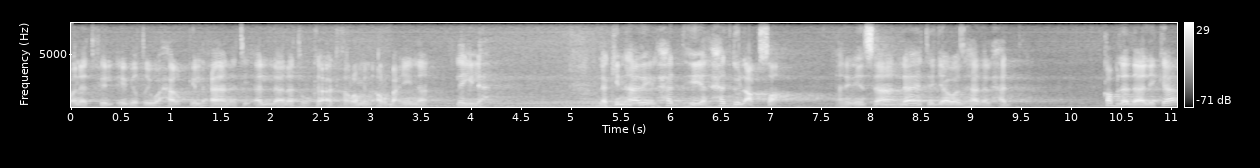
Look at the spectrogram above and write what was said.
ونتف الإبط وحلق العانة ألا نترك أكثر من أربعين ليلة. لكن هذه الحد هي الحد الأقصى. يعني الإنسان لا يتجاوز هذا الحد. قبل ذلك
